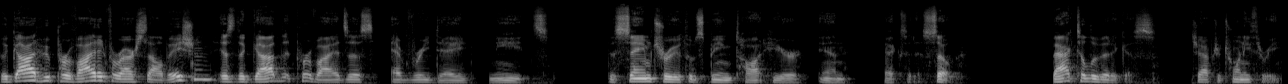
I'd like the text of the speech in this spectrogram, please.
The God who provided for our salvation is the God that provides us everyday needs. The same truth was being taught here in Exodus. So, back to Leviticus chapter 23.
